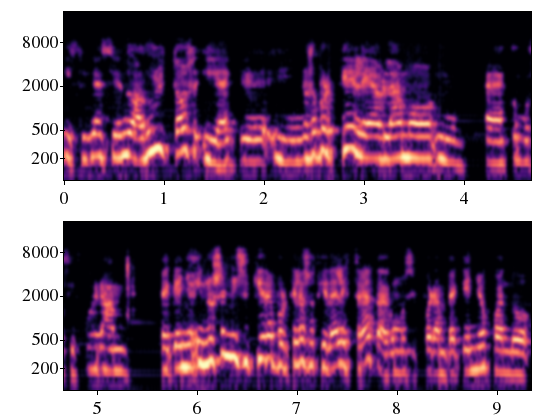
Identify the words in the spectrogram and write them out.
y siguen siendo adultos y hay que y no sé por qué le hablamos mm, eh, como si fueran pequeños y no sé ni siquiera por qué la sociedad les trata como si fueran pequeños cuando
